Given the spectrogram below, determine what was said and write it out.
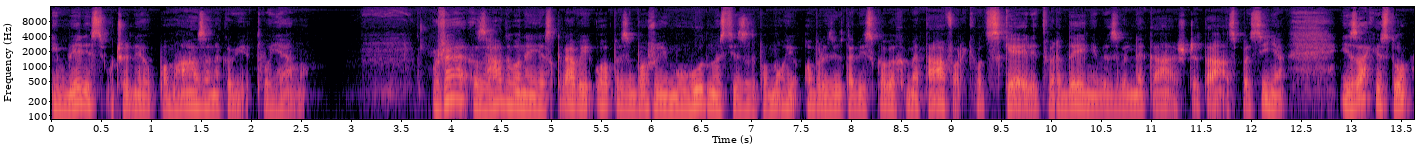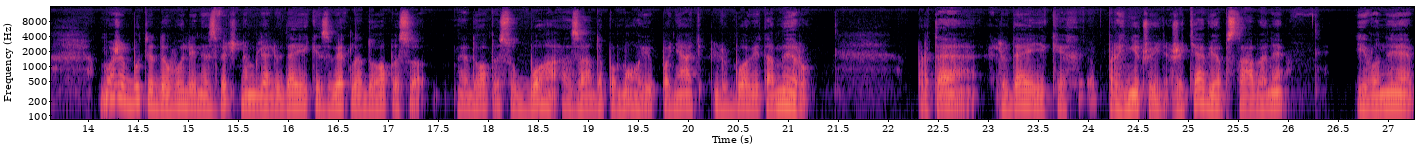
і милість учинив помазаникові Твоєму. Вже згадуваний яскравий опис Божої могутності за допомогою образів та військових метафор, от скелі, твердині, визвольника, щита, спасіння і захисту, може бути доволі незвичним для людей, які звикли до опису, до опису Бога за допомогою понять любові та миру. Проте людей, яких пригнічують життєві обставини, і вони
